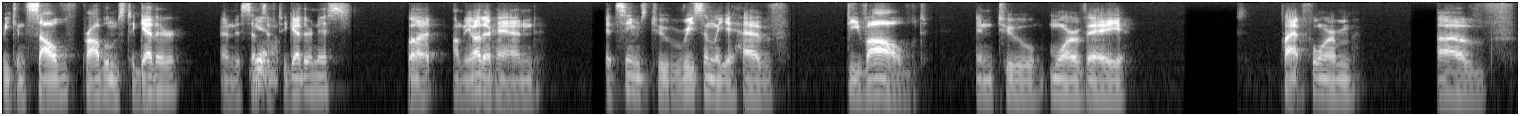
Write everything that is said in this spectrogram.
we can solve problems together and this sense Yeah. of togetherness. But on the other hand, it seems to recently have devolved into more of a platform of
